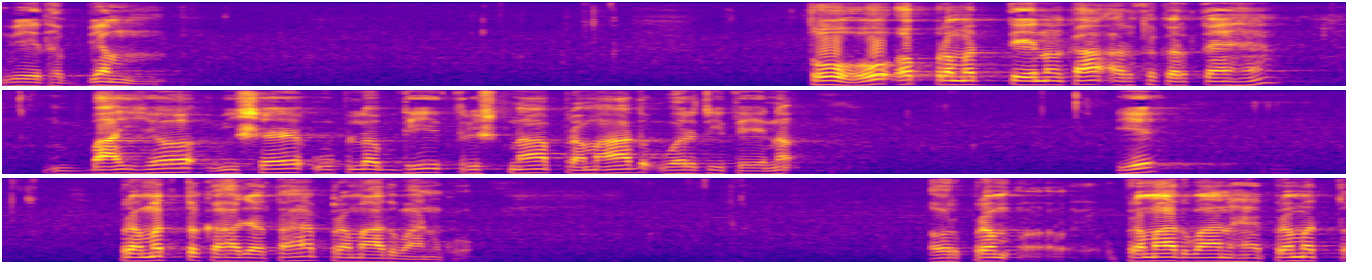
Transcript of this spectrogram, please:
वेधव्यम। तो अप्रमत्तेन का अर्थ करते हैं बाह्य विषय उपलब्धि तृष्णा प्रमाद वर्जितेन। ये प्रमत्त कहा जाता है प्रमादवान को। और प्रम, प्रमादवान है प्रमत्त।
